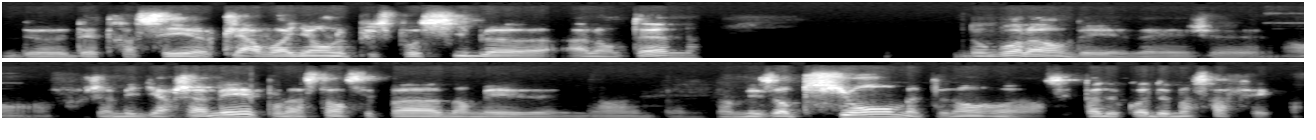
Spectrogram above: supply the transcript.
d'être assez clairvoyant le plus possible euh, à l'antenne. Donc voilà, on ne faut jamais dire jamais. Pour l'instant, c'est pas dans mes, dans, dans mes options. Maintenant, on ne sait pas de quoi demain sera fait. Quoi.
